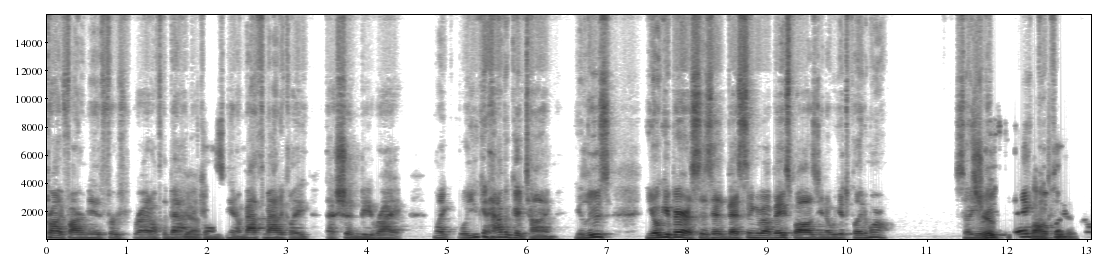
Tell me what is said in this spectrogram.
probably fire me the first right off the bat yeah. because you know mathematically that shouldn't be right. I'm like, well, you can have a good time. You lose. Yogi Berra says the best thing about baseball is you know we get to play tomorrow. So you lose today, go play, go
